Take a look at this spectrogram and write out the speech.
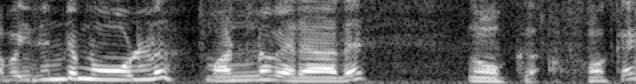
അപ്പോൾ ഇതിന്റെ മുകളിൽ മണ്ണ് വരാതെ നോക്കുക. ഓക്കെ?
